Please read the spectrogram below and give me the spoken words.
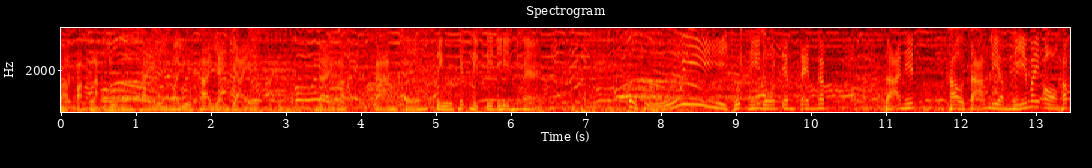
มาปักหลักอยู่เมืองไทยมาอยู่ค่ายใหญ่ ๆ ได้รับการเสริมติวเทคนิคดีๆนี่แม่ อ้โหชุดนี้โดนเต็มๆครับ สานิตเข้าสามเหลี่ยมหนีไม่ออกครับ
